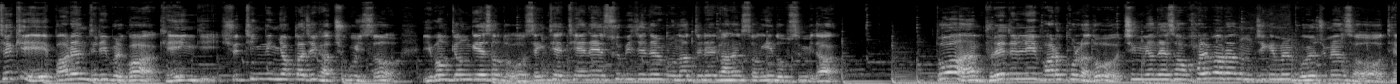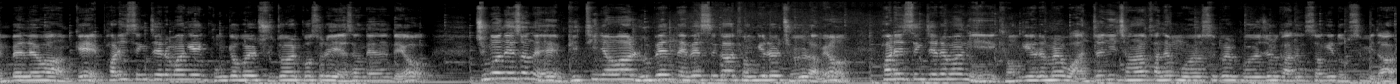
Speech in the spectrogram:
특히 빠른 드리블과 개인기, 슈팅 능력까지 갖추고 있어 이번 경기에서도 생테티엔의 수비진을 무너뜨릴 가능성이 높습니다. 또한 브래들리 바르콜라도 측면에서 활발한 움직임을 보여주면서 덴벨레와 함께 파리 생제르맹의 공격을 주도할 것으로 예상되는데요. 중원에서는 비티냐와 루벤 네베스가 경기를 조율하며 파리 생제르맹이 경기 흐름을 완전히 장악하는 모습을 보여줄 가능성이 높습니다.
